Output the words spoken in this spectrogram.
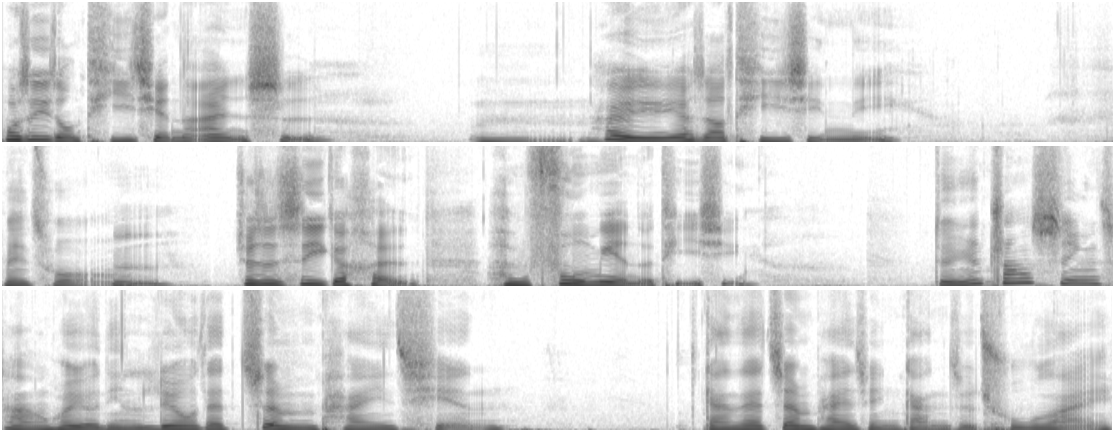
或是一种提前的暗示。嗯，他有点要是要提醒你，没错，嗯，就是是一个很很负面的提醒。对，因为装饰音常常会有点溜在正拍前，赶在正拍前赶着出来，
